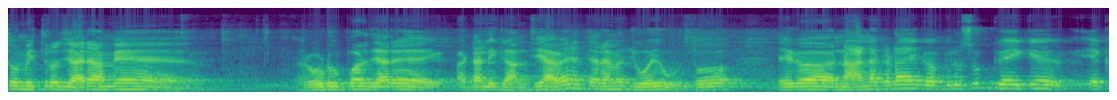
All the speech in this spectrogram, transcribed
તો મિત્રો જ્યારે અમે રોડ ઉપર જ્યારે અટાલી ગામથી આવે ને ત્યારે અમે જોયું તો એક નાનકડા એક પેલું શું કહેવાય કે એક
